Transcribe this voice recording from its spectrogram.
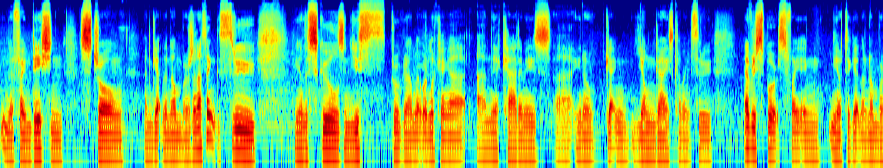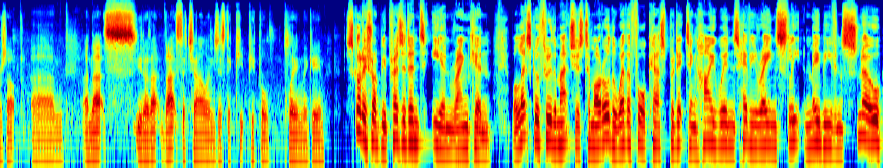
the foundation strong and get the numbers, and I think through you know the schools and youth program that we're looking at and the academies, uh, you know, getting young guys coming through. Every sport's fighting, you know, to get their numbers up, um, and that's you know that that's the challenge is to keep people playing the game. Scottish Rugby President Ian Rankin. Well, let's go through the matches tomorrow. The weather forecast predicting high winds, heavy rain, sleet, and maybe even snow,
